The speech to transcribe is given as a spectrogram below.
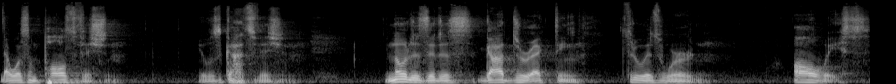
That wasn't Paul's vision, it was God's vision. Notice it is God directing through his word, always.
